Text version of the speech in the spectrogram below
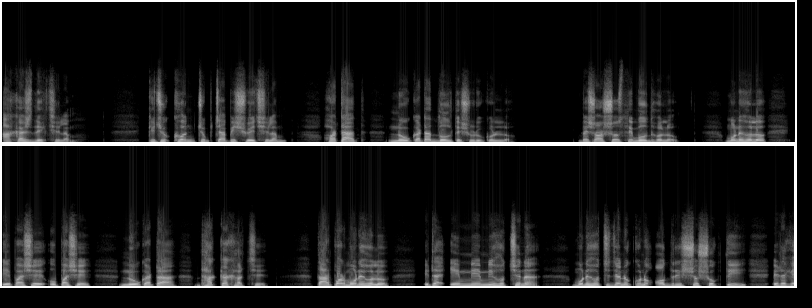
আকাশ দেখছিলাম। কিছুক্ষণ চুপচাপই শুয়েছিলাম, হঠাৎ নৌকাটা দলতে শুরু করল। বেশ অস্বস্তি বোধ হলো। মনে হলো এপাশে ওপাশে নৌকাটা ধাক্কা খাচ্ছে। তারপর মনে হলো এটা এমনি এমনি হচ্ছে না। মনে হচ্ছে যেন কোনো অদৃশ্য শক্তি এটাকে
